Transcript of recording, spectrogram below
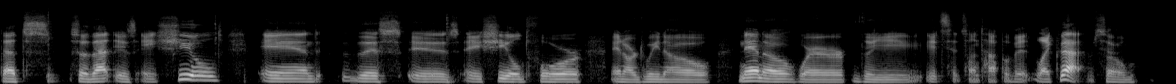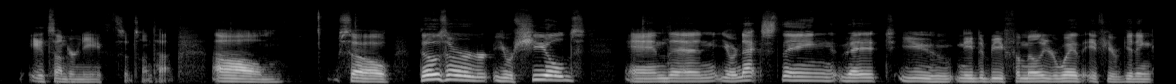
That's so that is a shield and this is a shield for an Arduino Nano where the it sits on top of it like that. So it's underneath, sits on top. Um, so those are your shields. And then your next thing that you need to be familiar with if you're getting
